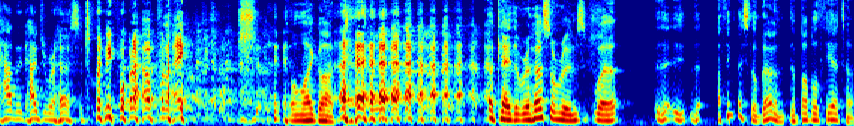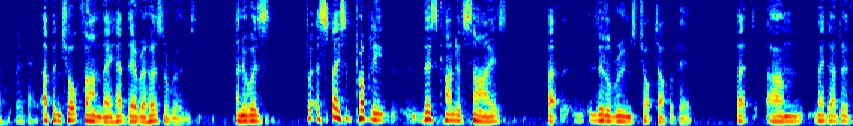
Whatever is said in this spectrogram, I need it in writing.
how did how did you rehearse a twenty four hour play? Oh my God. okay, the rehearsal rooms were, the, the, I think they still go, the Bubble Theatre. Okay. Up in Chalk Farm, they had their rehearsal rooms. And it was a space of probably this kind of size, but little rooms chopped up a bit, but um, made out of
